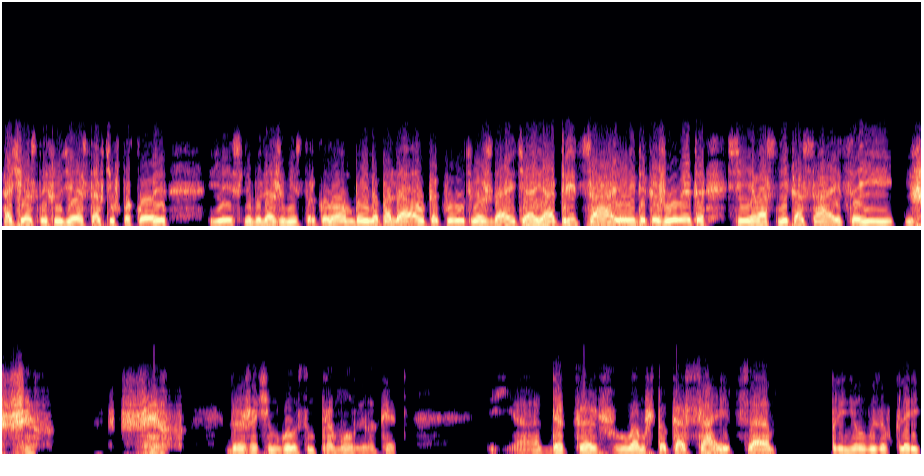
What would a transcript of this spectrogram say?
а честных людей оставьте в покое. Если бы даже мистер Коломбо и нападал, как вы утверждаете, а я отрицаю и докажу это, сие вас не касается и...» «И шеф, шеф!» — дрожащим голосом промолвила Кэт. «Я докажу вам, что касается!» Принял вызов Клей.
